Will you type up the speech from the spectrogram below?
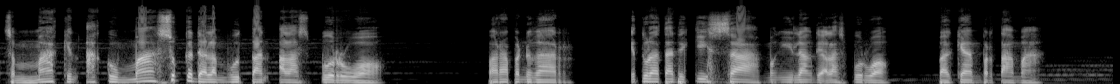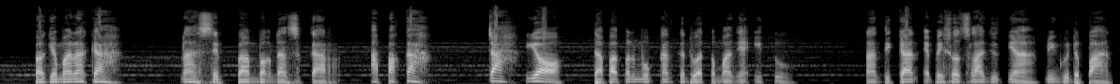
semakin aku masuk ke dalam hutan alas purwo. Para pendengar, itulah tadi kisah menghilang di alas purwo bagian pertama. Bagaimanakah nasib Bambang dan Sekar? Apakah Cahyo dapat menemukan kedua temannya itu? Nantikan episode selanjutnya minggu depan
